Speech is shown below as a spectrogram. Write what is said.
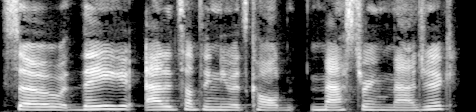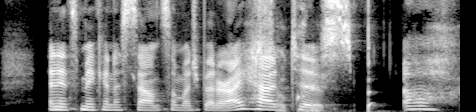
So they added something new. It's called Mastering Magic, and it's making us sound so much better. I had So to crisp. oh,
